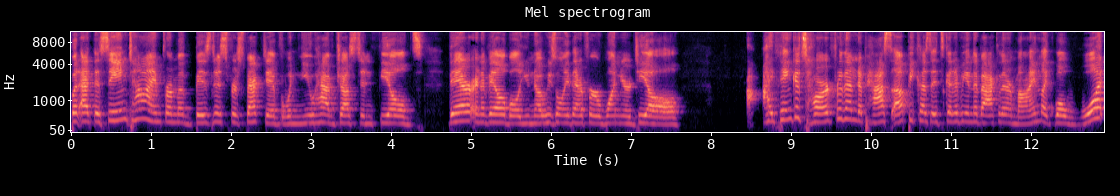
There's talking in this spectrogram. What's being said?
But at the same time, from a business perspective, when you have Justin Fields there and available, you know he's only there for a one year deal. I- think it's hard for them to pass up because it's going to be in the back of their mind like, well, what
